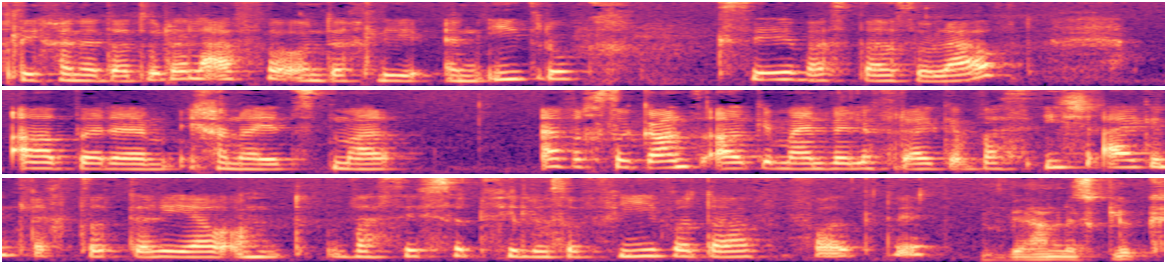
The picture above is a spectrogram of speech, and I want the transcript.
ein bisschen da durchlaufen und ein bisschen einen Eindruck gesehen, was da so läuft. Aber ähm, ich habe jetzt mal einfach so ganz allgemein fragen, was ist eigentlich Soteria und was ist so die Philosophie, die da verfolgt wird? Wir haben das Glück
